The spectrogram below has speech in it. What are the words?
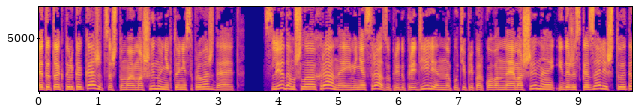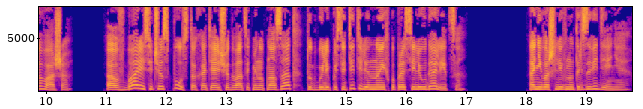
Это так только кажется, что мою машину никто не сопровождает. Следом шла охрана, и меня сразу предупредили, на пути припаркованная машина, и даже сказали, что это ваша. А в баре сейчас пусто, хотя еще 20 минут назад тут были посетители, но их попросили удалиться. Они вошли внутрь заведения.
